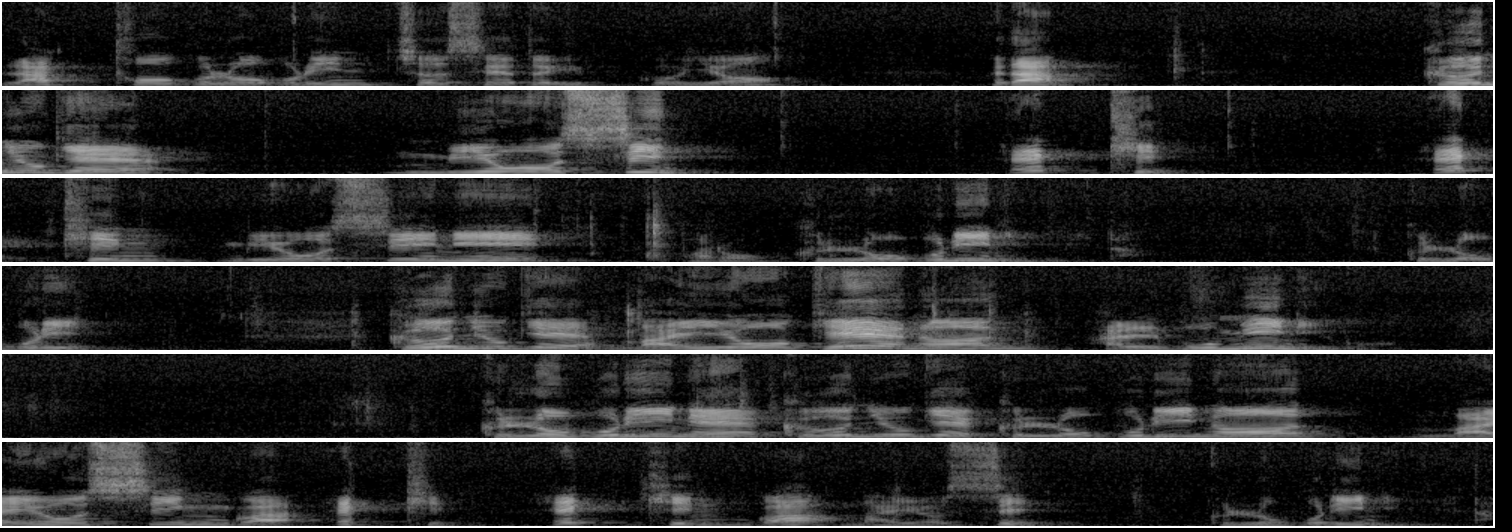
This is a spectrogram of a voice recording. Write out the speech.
락토글로불린 젖에도 있고요. 그 다음, 근육의 미오신, 액틴, 액틴 미오신이 바로 글로불린입니다. 글로불린. 근육의 myogen은 알부민이고 글로불린의 근육의 글로불린은 myosin과 액틴, 액틴과 myosin, 글로불린입니다.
